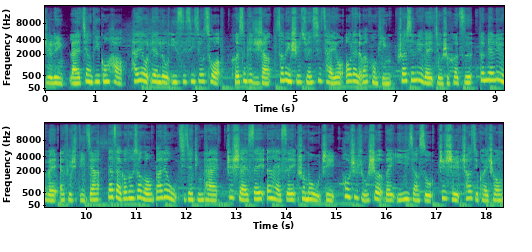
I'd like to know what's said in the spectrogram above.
指令来降低功耗，还有链路 ECC 纠错。核心配置上，小米十全系采用 OLED 挖孔屏，刷新率为九十赫兹，分辨率为 FHD+，加，搭载高通骁龙八六五旗舰平台，支持 SA、NSA 双模五 G，后置主摄为一亿像素，支持超级快充。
